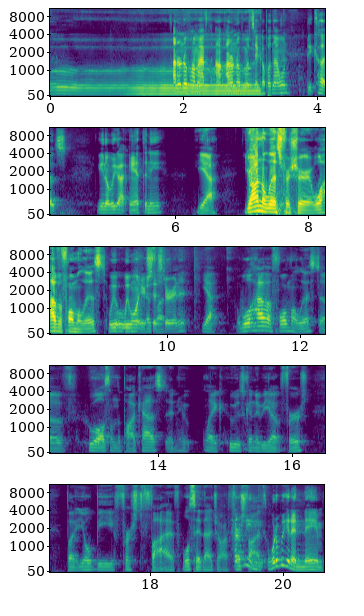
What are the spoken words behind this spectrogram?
Ooh. I don't know if I'm have, I I don't know if I'm gonna take up on that one because, you know, we got Anthony. Yeah, you're on the list for sure. We'll have a formal list. We, we want your that's a sister in it. Yeah, we'll have a formal list of who all's on the podcast and who like who's gonna be up first. But you'll be first five. We'll say that, John. First we, five. what are we gonna name?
